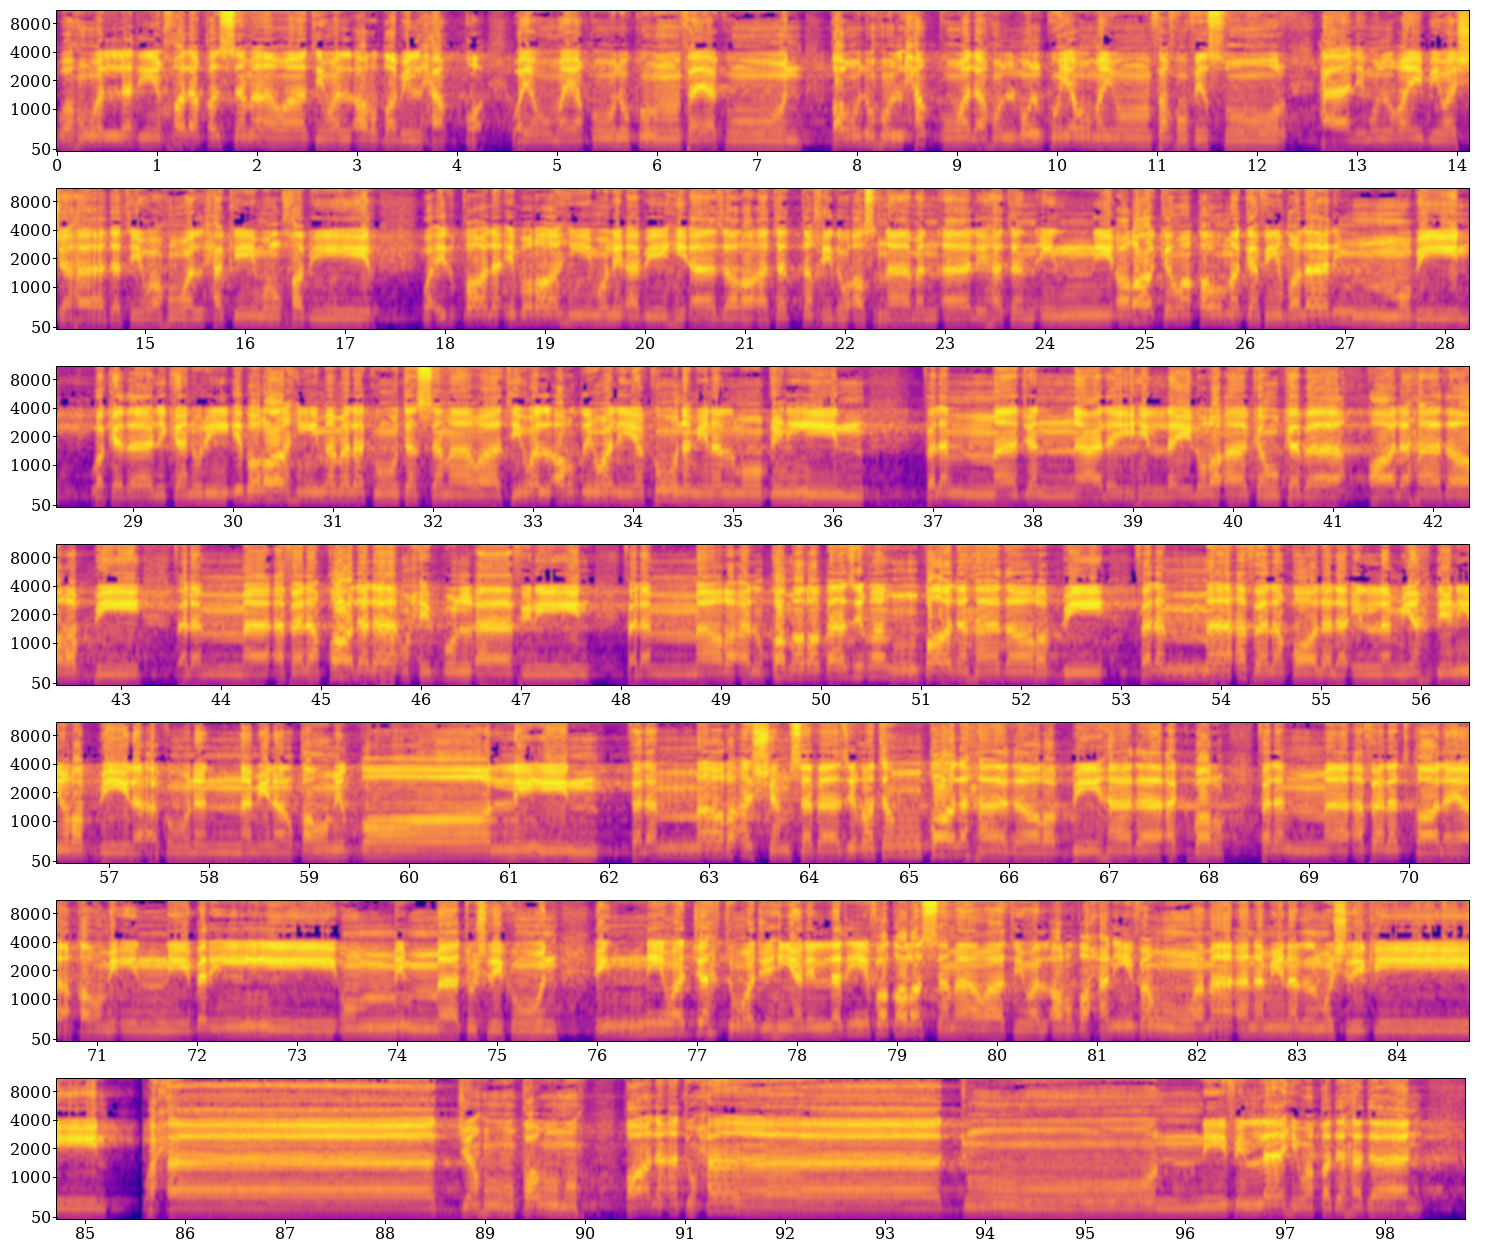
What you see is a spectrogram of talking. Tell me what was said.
وهو الذي خلق السماوات والأرض بالحق ويوم يقول كن فيكون. قوله الحق وله الملك يوم ينفخ في الصور. عالم الغيب والشهادة وهو الحكيم الخبير. وإذ قال إبراهيم لأبيه آزر أتتخذ أصناما آلهة إني أراك وقومك في ضلال مبين. وكذلك نري إبراهيم ملكوت السماوات والأرض وليكون من الموقنين. فلما جن عليه الليل رأى كوكبا قال هذا ربي. فلما أفل قال لا أحب الآفلين. فلما رأى القمر بازغا قال هذا ربي. فلما أفل قال لئن لم يهدني ربي لأكونن من القوم الضالين. فلما رأى الشمس بازغة قال هذا ربي هذا أكبر. فلما أفلت قال يا قوم إني بريء مما تشركون. إني وجهت وجهي للذي فطر السماوات والأرض حنيفا وما أنا من المشركين. وحاجه قومه قال أتحاجوني في الله وقد هدان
